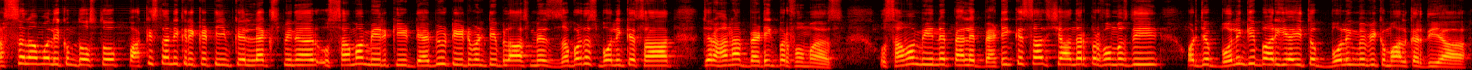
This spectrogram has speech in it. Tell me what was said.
वालेकुम दोस्तों, पाकिस्तानी क्रिकेट टीम के लेग स्पिनर उसामा मीर की डेब्यू टी ट्वेंटी ब्लास्ट में ज़बरदस्त बॉलिंग के साथ जरहाना बैटिंग परफॉर्मेंस उसामा मीर ने पहले बैटिंग के साथ शानदार परफॉर्मेंस दी और जब बॉलिंग की बारी आई तो बॉलिंग में भी कमाल कर दिया।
